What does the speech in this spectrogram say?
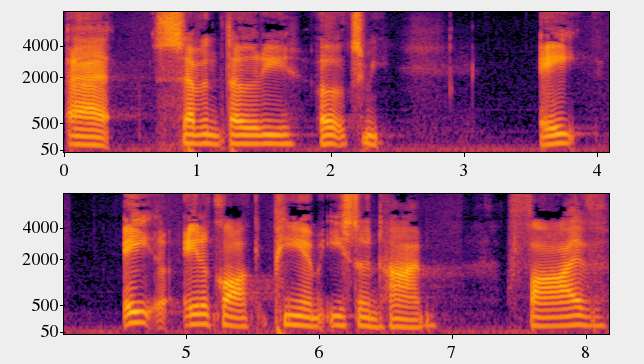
at 7.30, oh, excuse me, 8, 8, 8 o'clock p.m. Eastern Time, 5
